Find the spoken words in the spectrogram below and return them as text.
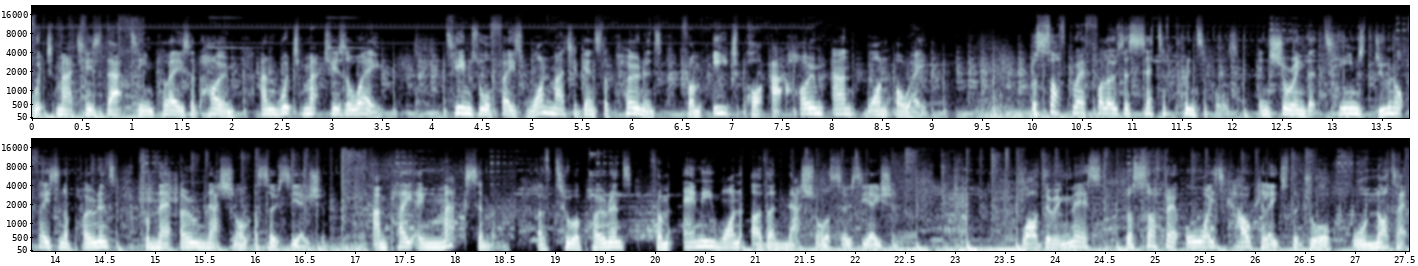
which matches that team plays at home and which matches away. Teams will face one match against opponents from each pot at home and one away. The software follows a set of principles, ensuring that teams do not face an opponent from their own national association and play a maximum of two opponents from any one other national association. While doing this, the software always calculates the draw will not at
